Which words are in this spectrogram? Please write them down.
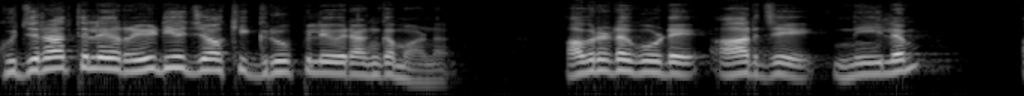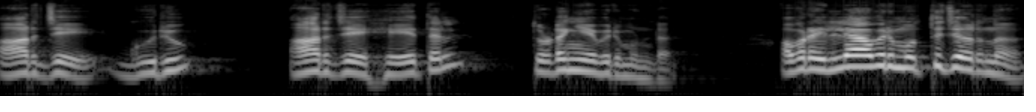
ഗുജറാത്തിലെ റേഡിയോ ജോക്കി ഗ്രൂപ്പിലെ ഒരു അംഗമാണ് അവരുടെ കൂടെ R J Neelam R J Guru R J Hetal തുടങ്ങിയവരുമുണ്ട്. അവർ എല്ലാവരും ഒത്തുചേർന്ന്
